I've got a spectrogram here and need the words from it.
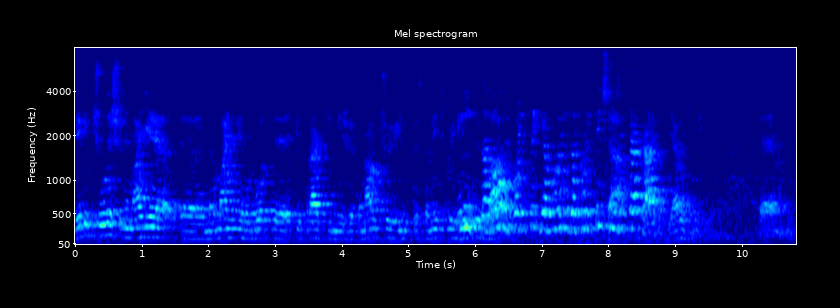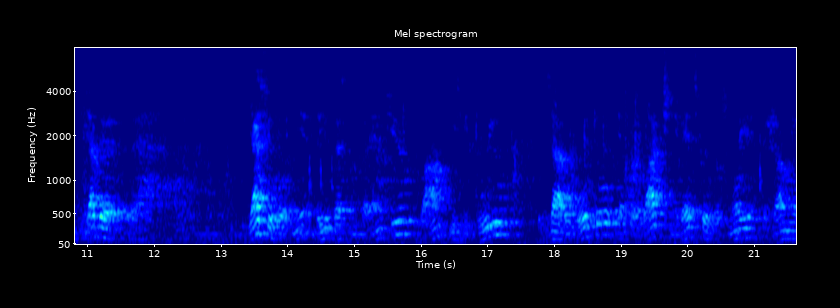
Ви відчули, що немає е, нормальної роботи співпраці між виконавчою і представницькою Ні, загалом політи... я говорю за політичне життя краю. Я розумію. Е, Я би е, я сьогодні даю прес-конференцію вам і звітую за роботу як голова Чернівецької обласної державної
